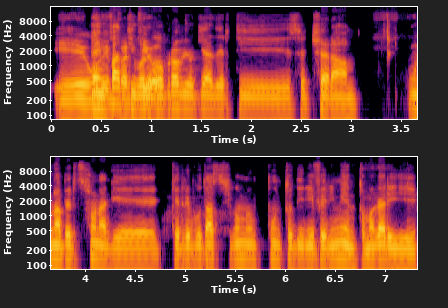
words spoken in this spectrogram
E, eh, infatti in particolare... volevo proprio chiederti se c'era una persona che, che, reputassi come un punto di riferimento, magari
